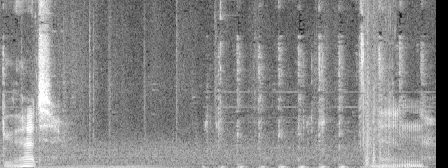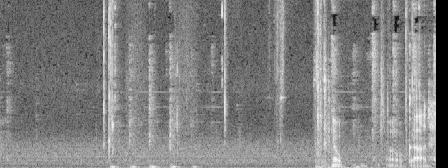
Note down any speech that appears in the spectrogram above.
Do that. And then... Nope. Oh god.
